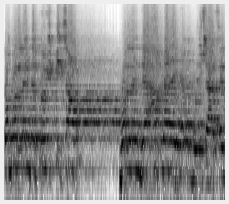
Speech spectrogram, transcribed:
তো বললেন যে, তুমি কি চাও? বললেন যে, আপনারা এখানে বসে আছেন।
